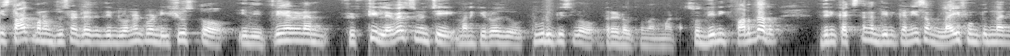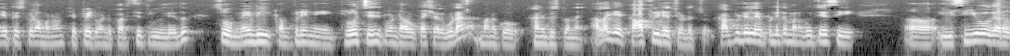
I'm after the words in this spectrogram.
ఈ స్టాక్ మనం చూసినట్లయితే దీంట్లో ఉన్నటువంటి ఇష్యూస్తో ఇది three hundred and fifty levels నుంచి మనకి ఈరోజు టూ రూపీస్లో ట్రేడ్ అవుతుంది అనమాట సో దీనికి ఫర్దర్ దీనికి ఖచ్చితంగా దీనికి కనీసం లైఫ్ ఉంటుందని చెప్పేసి కూడా మనం చెప్పేటువంటి పరిస్థితులు లేదు. సో మేబీ ఈ కంపెనీని క్లోజ్ చేసేటువంటి అవకాశాలు కూడా మనకు కనిపిస్తున్నాయి. అలాగే కాఫీ డే చూడొచ్చు. కాఫీ డేలో ఎప్పుడైతే మనకు వచ్చేసి ఈ సిఇఓ గారు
